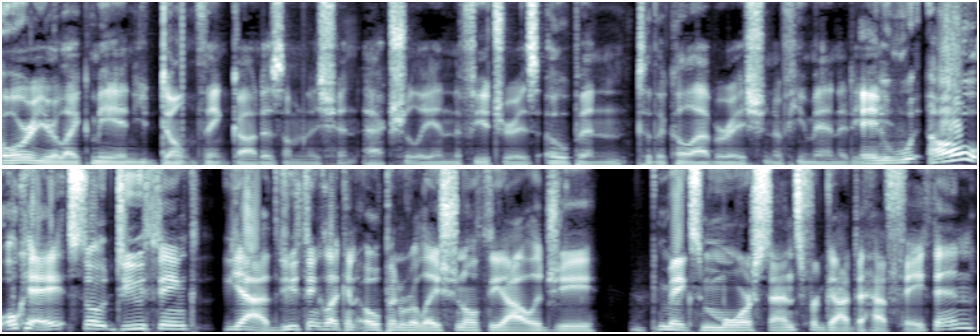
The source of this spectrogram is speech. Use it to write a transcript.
or you're like me and you don't think God is omniscient actually, and the future is open to the collaboration of humanity. And w- oh, okay. So do you think? Yeah. Do you think like an open relational theology makes more sense for God to have faith in?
